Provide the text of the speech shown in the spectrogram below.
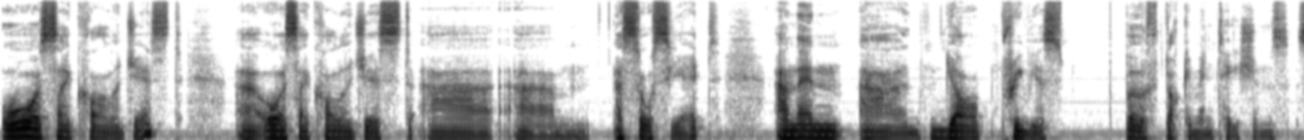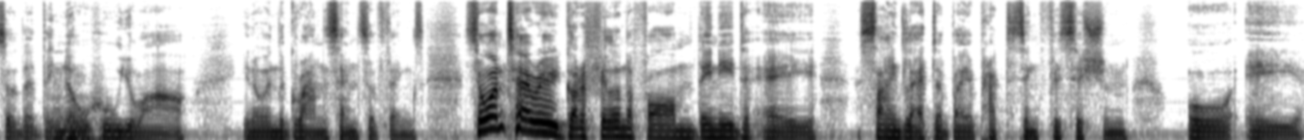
or psychologist uh, or a psychologist uh, um, associate, and then uh, your previous birth documentations so that they know who you are, you know, in the grand sense of things. So Ontario, you've got to fill in a form. They need a signed letter by a practicing physician or a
